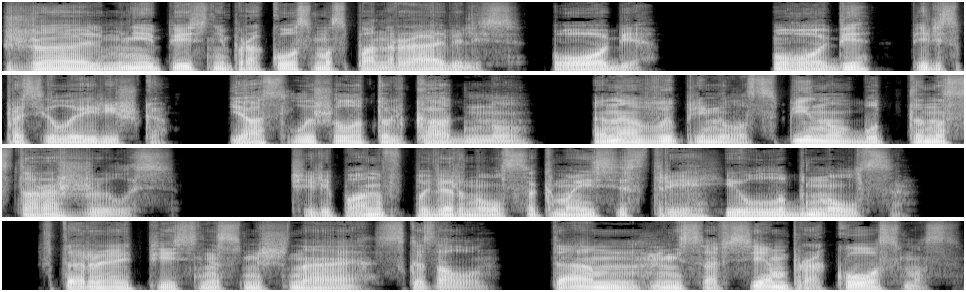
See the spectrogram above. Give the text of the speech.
«Жаль, мне песни про космос понравились. Обе». «Обе?» — переспросила Иришка. Я слышала только одну. Она выпрямила спину, будто насторожилась. Черепанов повернулся к моей сестре и улыбнулся. «Вторая песня смешная», — сказал он. «Там не совсем про космос».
